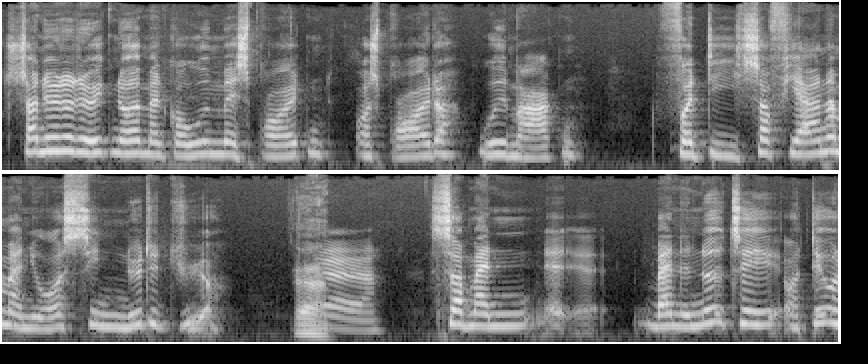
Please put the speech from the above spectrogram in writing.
så nytter det jo ikke noget, at man går ud med sprøjten og sprøjter ud i marken. Fordi så fjerner man jo også sine nyttedyr. Ja. Ja. Så man, øh, man er nødt til, og det er, jo,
